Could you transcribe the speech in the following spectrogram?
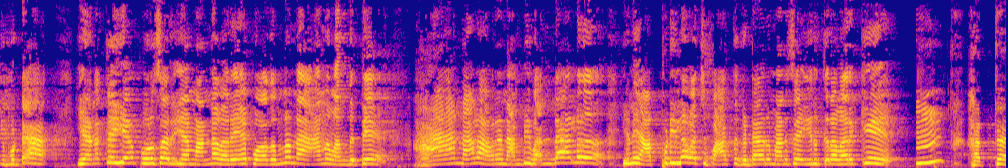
ஆக்கி எனக்கு ஏன் புருஷர் என் மண்ணை வரைய போதும்னு நானும் வந்துட்டேன். ஆனாலும் அவரை நம்பி வந்தாலும் என்னை அப்படிலாம் வச்சு பார்த்துக்கிட்டாரு மனுஷன் இருக்கிற வரைக்கும். அத்தை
